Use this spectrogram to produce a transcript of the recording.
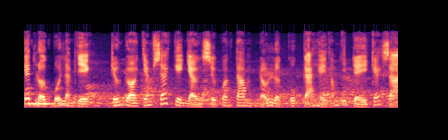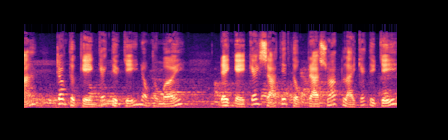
Kết luận buổi làm việc, trưởng đoàn giám sát ghi nhận sự quan tâm, nỗ lực của cả hệ thống chính trị các xã trong thực hiện các tiêu chí nông thôn mới, đề nghị các xã tiếp tục rà soát lại các tiêu chí,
